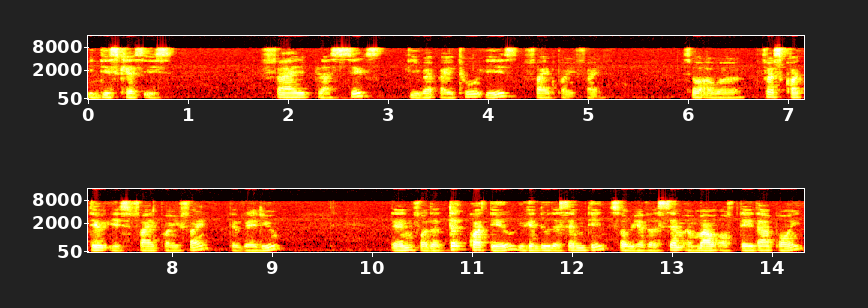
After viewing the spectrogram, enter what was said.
In this case is 5 plus 6 divided by 2 is 5.5. So our first quartile is 5.5, the value. Then for the third quartile, we can do the same thing. So we have the same amount of data point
